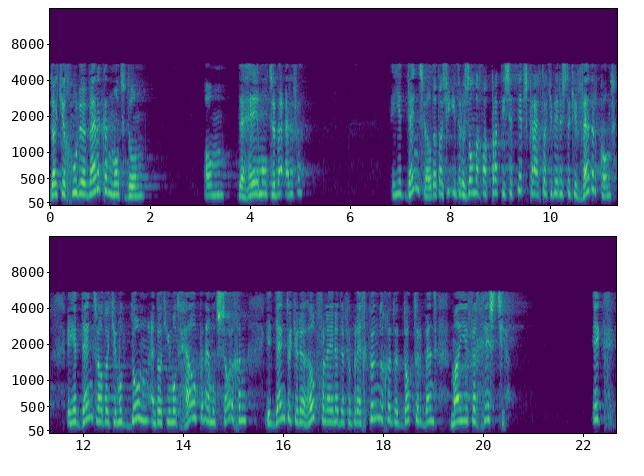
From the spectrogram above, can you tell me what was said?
dat je goede werken moet doen om de hemel te beërven. En je denkt wel dat als je iedere zondag wat praktische tips krijgt, dat je weer een stukje verder komt. En je denkt wel dat je moet doen en dat je moet helpen en moet zorgen. Je denkt dat je de hulpverlener, de verpleegkundige, de dokter bent, maar je vergist je. Ik,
